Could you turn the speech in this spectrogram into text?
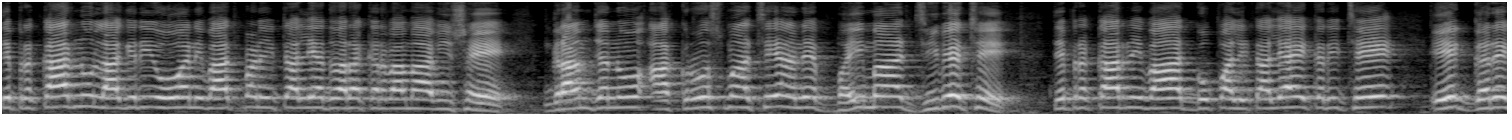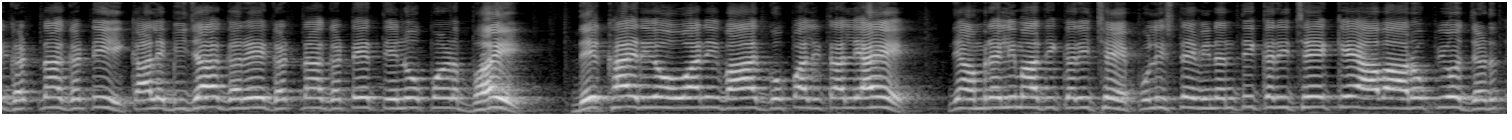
તે પ્રકારનું લાગી રહ્યું હોવાની વાત પણ ઇટાલિયા દ્વારા કરવામાં આવી છે. ગ્રામજનો આક્રોશમાં છે અને ભયમાં જીવે છે. તે પ્રકારની વાત ગોપાલ ઇટાલિયાએ કરી છે. એક ઘરે ઘટના ઘટી, કાલે બીજા ઘરે ઘટના ઘટે તેનો પણ ભય દેખાઈ રહ્યો હોવાની વાત ગોપાલ ઇટાલિયાએ જ્યાં અમરેલીમાંથી કરી છે. પોલીસને વિનંતી કરી છે કે આવા આરોપીઓ ઝડ-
